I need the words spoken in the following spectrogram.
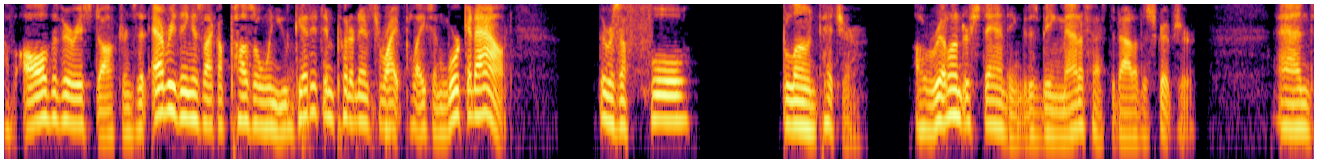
of all the various doctrines, that everything is like a puzzle. When you get it and put it in its right place and work it out, there is a full blown picture a real understanding that is being manifested out of the scripture. And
